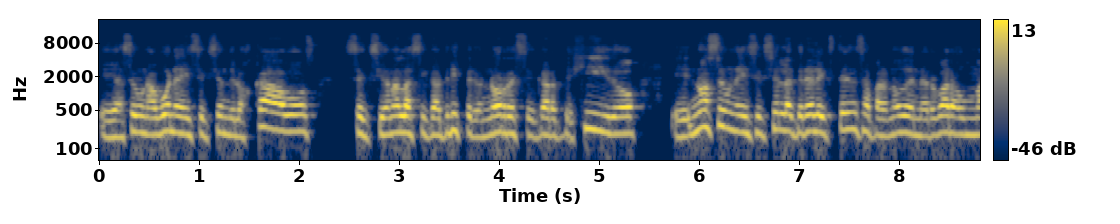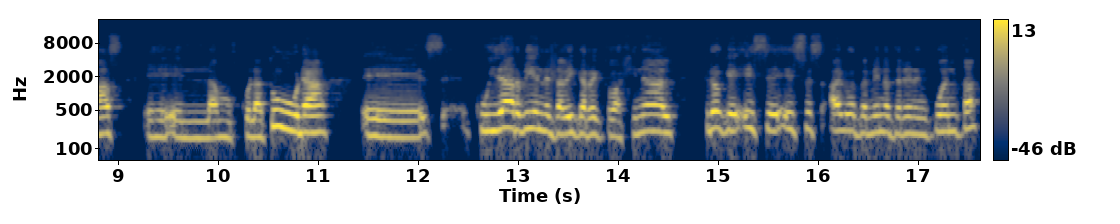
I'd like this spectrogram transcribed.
Eh, hacer una buena disección de los cabos, seccionar la cicatriz pero no resecar tejido, eh, no hacer una disección lateral extensa para no denervar aún más la musculatura, eh, cuidar bien el tabique recto vaginal. Creo que ese, eso es algo también a tener en cuenta.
